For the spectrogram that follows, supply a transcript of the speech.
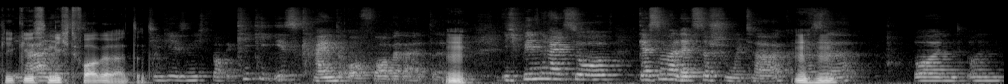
Kiki Ja, ist nicht vorbereitet. Kiki ist nicht vorbereitet. Kiki ist kein drauf vorbereitet. Mm. Ich bin halt so, gestern war letzter Schultag, Mhm. weißt du? Und, und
